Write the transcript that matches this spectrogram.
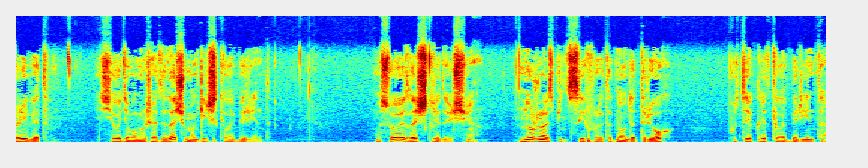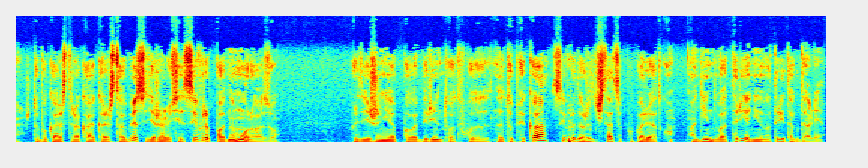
Привет! Сегодня будем решать задачу «Магический лабиринт». Условие задачи следующее. Нужно распить цифры от 1 до 3 пустые клетки лабиринта, чтобы каждая строка и каждый столбец содержали все цифры по одному разу. При движении по лабиринту от входа до тупика цифры должны читаться по порядку. 1, 2, 3, 1, 2, 3 и так далее.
